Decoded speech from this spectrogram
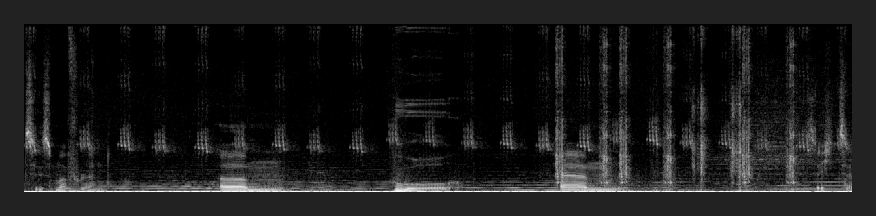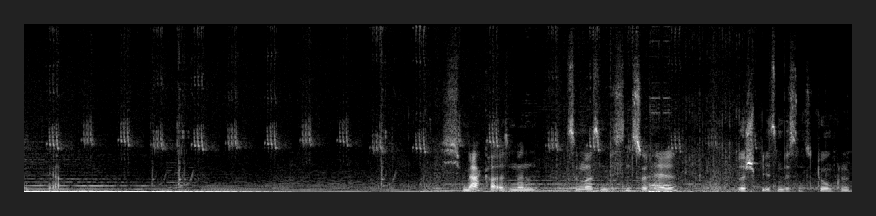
this is my friend. Ähm... Cool. Merke also, mein Zimmer ist ein bisschen zu hell. Das Spiel ist ein bisschen zu dunkel.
